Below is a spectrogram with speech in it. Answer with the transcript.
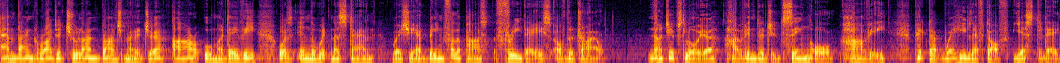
AmBank Rajachulan branch manager R. Uma Devi was in the witness stand where she had been for the past three days of the trial. Najib's lawyer, Harvinderjit Singh, or Harvey, picked up where he left off yesterday.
